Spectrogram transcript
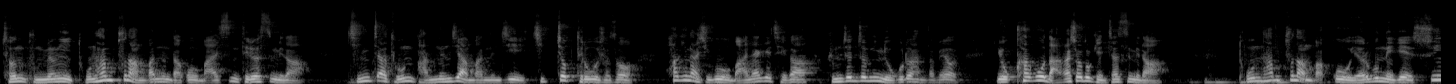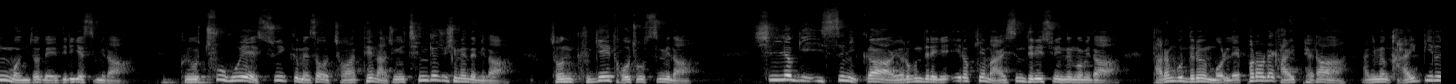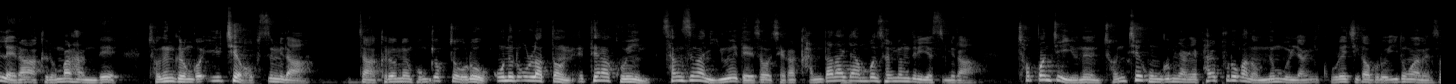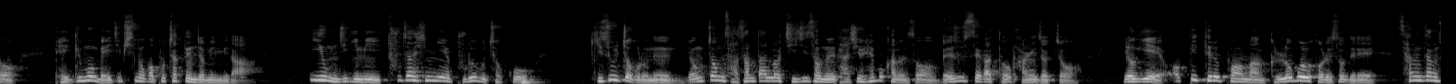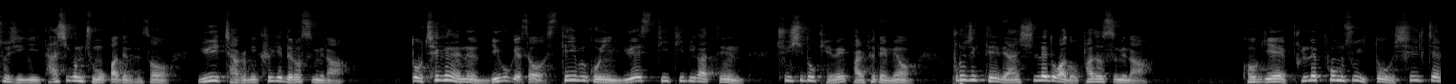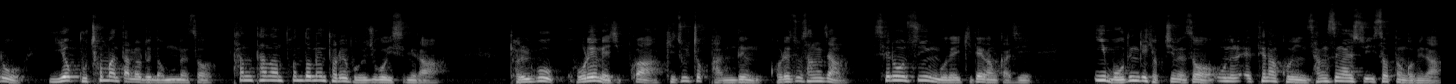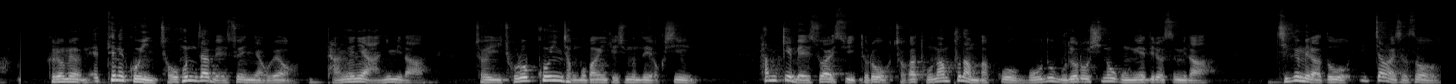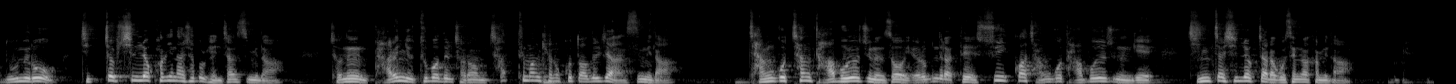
전 분명히 돈 한 푼 안 받는다고 말씀드렸습니다. 진짜 돈 받는지 안 받는지 직접 들어오셔서 확인하시고 만약에 제가 금전적인 요구를 한다면 욕하고 나가셔도 괜찮습니다. 돈 한 푼 안 받고 여러분에게 수익 먼저 내드리겠습니다. 그리고 추후에 수익금에서 저한테 나중에 챙겨주시면 됩니다. 전 그게 더 좋습니다. 실력이 있으니까 여러분들에게 이렇게 말씀드릴 수 있는 겁니다. 다른 분들은 뭐 레퍼럴에 가입해라 아니면 가입비를 내라 그런 말 하는데 저는 그런 거 일체 없습니다. 자 그러면 본격적으로 오늘 올랐던 에테나 코인 상승한 이유에 대해서 제가 간단하게 한번 설명드리겠습니다. 첫 번째 이유는 전체 공급량의 8%가 넘는 물량이 고래 지갑으로 이동하면서 대규모 매집 신호가 포착된 점입니다. 이 움직임이 투자 심리에 불을 붙였고 기술적으로는 0.43달러 지지선을 다시 회복하면서 매수세가 더 강해졌죠. 여기에 업비트를 포함한 글로벌 거래소들의 상장 소식이 다시금 주목받으면서 유입 자금이 크게 늘었습니다. 또 최근에는 미국에서 스테이블 코인 USDTB 같은 출시도 계획 발표되며 프로젝트에 대한 신뢰도가 높아졌습니다. 거기에 플랫폼 수익도 실제로 2억 9천만 달러를 넘으면서 탄탄한 펀더멘털을 보여주고 있습니다. 결국 고래 매집과 기술적 반등, 거래소 상장, 새로운 수익 모델 기대감까지 이 모든 게 겹치면서 오늘 에테나 코인 상승할 수 있었던 겁니다. 그러면 에테나 코인 저 혼자 매수했냐고요? 당연히 아닙니다. 저희 졸업 코인 정보방에 계신 분들 역시 함께 매수할 수 있도록 제가 돈 한 푼 안 받고 모두 무료로 신호 공유해드렸습니다. 지금이라도 입장하셔서 눈으로 직접 실력 확인하셔도 괜찮습니다. 저는 다른 유튜버들처럼 차트만 켜놓고 떠들지 않습니다. 장고창 다 보여주면서 여러분들한테 수익과 장고 다 보여주는 게 진짜 실력자라고 생각합니다.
